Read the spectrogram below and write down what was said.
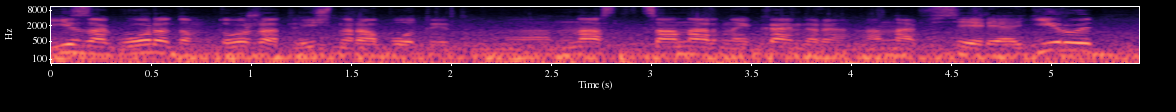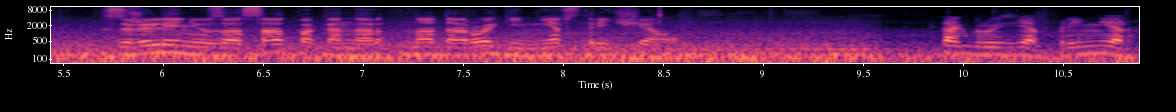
И за городом тоже отлично работает. А, на стационарные камеры она все реагирует. К сожалению, засад пока на, на дороге не встречал. Так, друзья, пример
